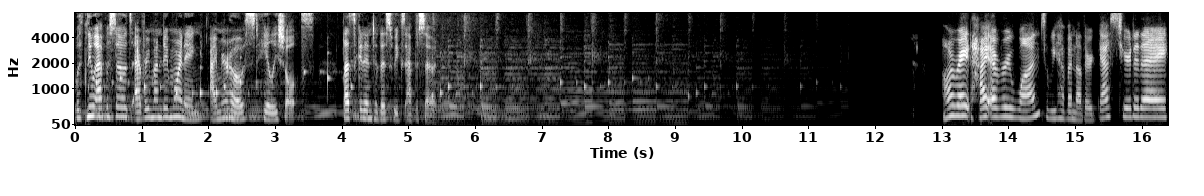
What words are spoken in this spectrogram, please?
With new episodes every Monday morning, I'm your host, Haley Schultz. Let's get into this week's episode. All right. Hi, everyone. So we have another guest here today.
